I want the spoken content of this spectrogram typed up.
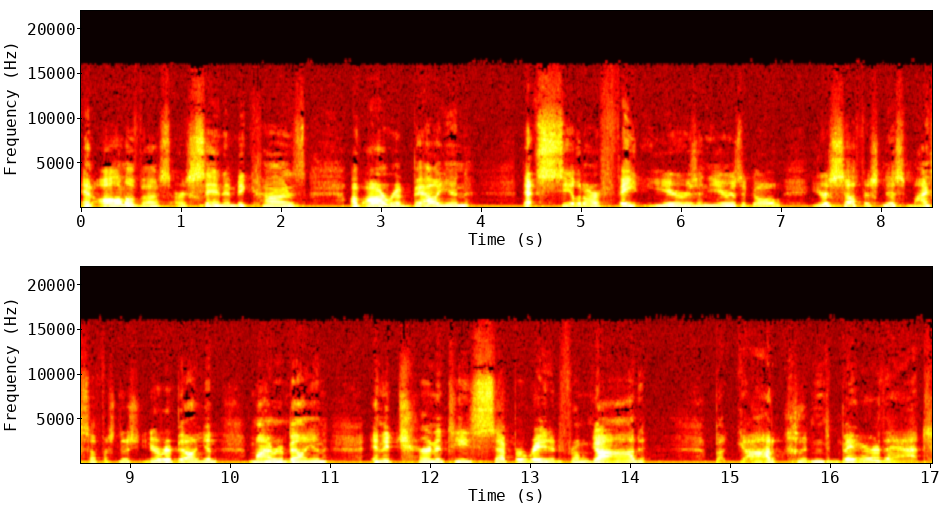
And all of us are sin. And because of our rebellion, that sealed our fate years and years ago. Your selfishness, my selfishness, your rebellion, my rebellion, an eternity separated from God. But God couldn't bear that.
